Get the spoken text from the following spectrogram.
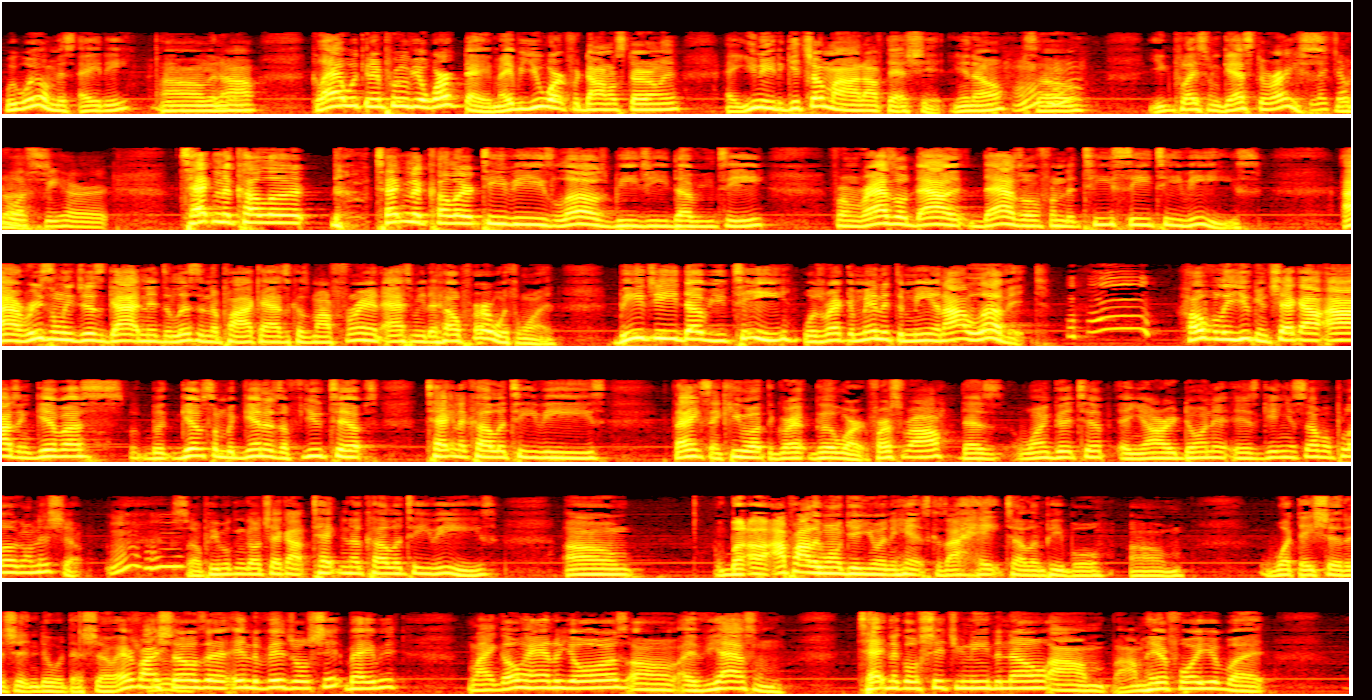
We will, Miss AD. Um, and I'm glad we can improve your workday. Maybe you work for Donald Sterling and you need to get your mind off that shit, you know? So you can play some guest the race. Let your voice us. be heard. Technicolor, Technicolor TVs loves BGWT from Razzle Dazzle from the TC TVs. I recently just gotten into listening to podcasts because my friend asked me to help her with one. BGWT was recommended to me and I love it. Hopefully you can check out ours and give us, give some beginners a few tips. Technicolor TVs. Thanks and keep up the great, good work. First of all, there's one good tip and you're already doing it is getting yourself a plug on this show. Mm-hmm. So people can go check out Technicolor TVs. Um, but uh, I probably won't give you any hints because I hate telling people um, what they should or shouldn't do with that show. Everybody True. shows their individual shit, baby. Like go handle yours. Um, if you have some technical shit you need to know, um, I'm here for you. But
